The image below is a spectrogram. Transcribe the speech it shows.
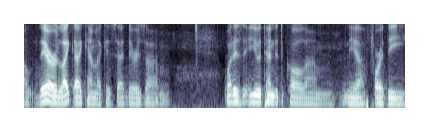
out there, like ICANN, like I said, there's um, what is it you tended to call um, Nia for the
